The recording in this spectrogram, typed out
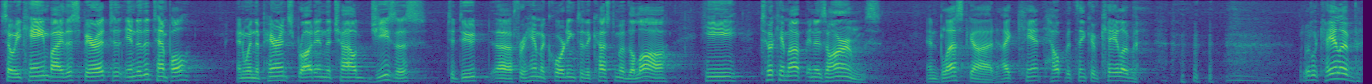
So he came by the Spirit to, into the temple, and when the parents brought in the child Jesus to do uh, for him according to the custom of the law, he took him up in his arms and blessed God. I can't help but think of Caleb. Little Caleb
